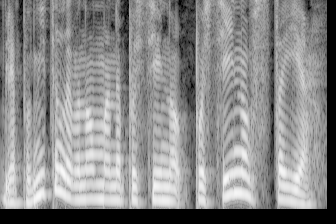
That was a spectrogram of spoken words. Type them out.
Бля, помітили, вона в мене постійно, постійно встає.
